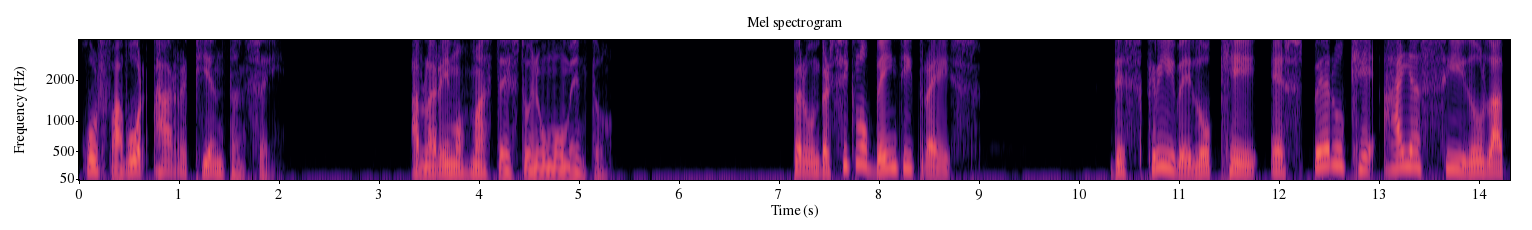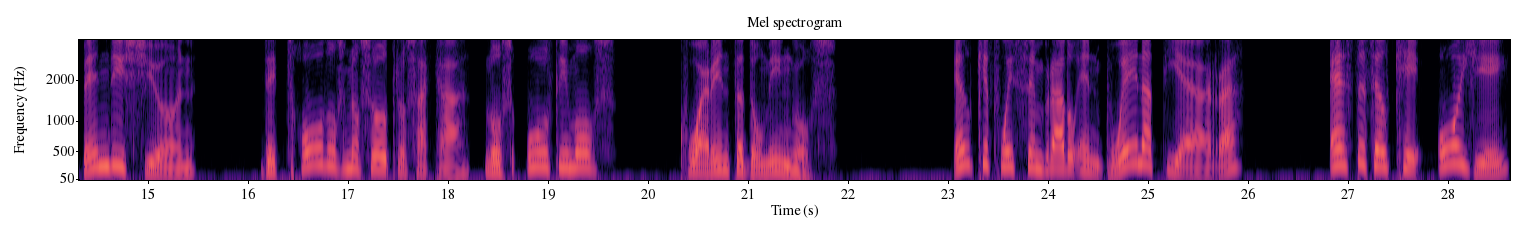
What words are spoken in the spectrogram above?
por favor arrepiéntanse. Hablaremos más de esto en un momento. Pero en versículo 23 describe lo que espero que haya sido la bendición de todos nosotros acá los últimos cuarenta domingos. El que fue sembrado en buena tierra, este es el que oye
